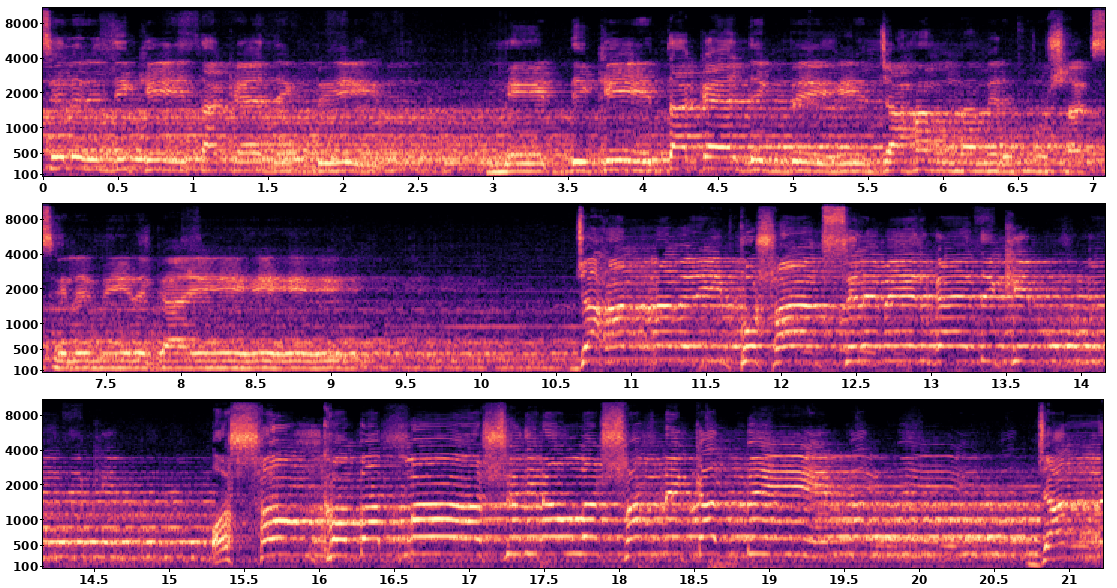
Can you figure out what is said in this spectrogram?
ছেলের দিকে তাকায় দেখবে, মেয়ের দিকে তাকায় দেখবে জাহান নামের পোশাক ছেলে মেয়ের গায়ে। জাহান নামের এই পোশাক ছেলে মেয়ের গায়ে দেখে অসংখ্য বাপ মা সেদিন আল্লাহর সামনে কাঁদবে। জান্নাতে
